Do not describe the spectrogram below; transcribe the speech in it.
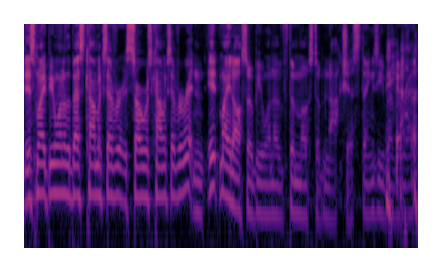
This might be one of the best comics ever, Star Wars comics ever written. It might also be one of the most obnoxious things you've ever read,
